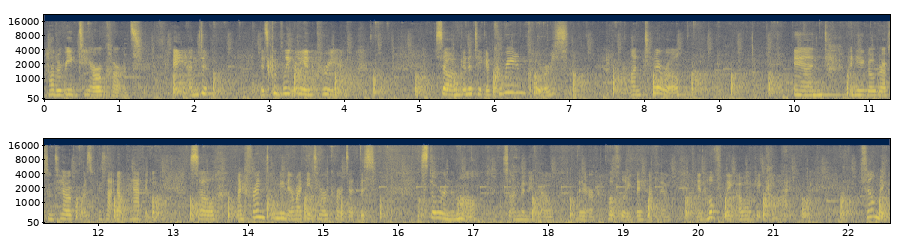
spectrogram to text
how to read tarot cards. And it's completely in Korean. So I'm gonna take a Korean course on tarot and I need to go grab some tarot cards because I don't have any. So my friend told me there might be tarot cards at this store in the mall, so I'm gonna go there. Hopefully they have them, and hopefully I won't get caught filming.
